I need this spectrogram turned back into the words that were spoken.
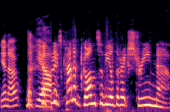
You know. Yeah. but it's kind of gone to the other extreme now.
